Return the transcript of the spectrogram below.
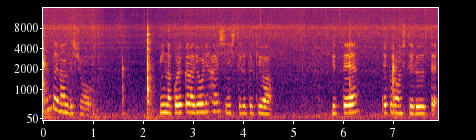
なんでなんでしょう。みんなこれから料理配信してる時は言ってエプロンしてるって。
